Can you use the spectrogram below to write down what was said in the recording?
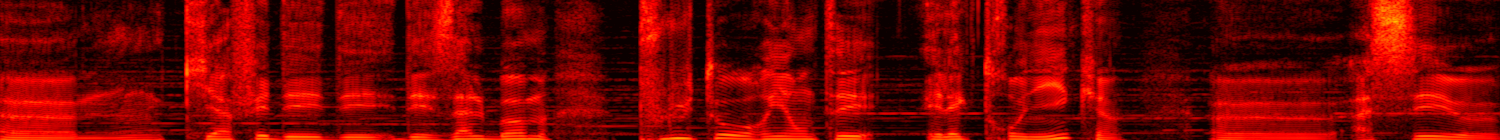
euh, qui a fait des, des- albums plutôt orientés électroniques, euh, assez, euh,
